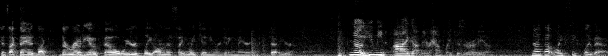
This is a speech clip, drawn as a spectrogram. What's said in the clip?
because like they had like the rodeo fell weirdly on the same weekend you were getting married that year. No, you mean I got there halfway through the rodeo. No, I thought Lacey flew back.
